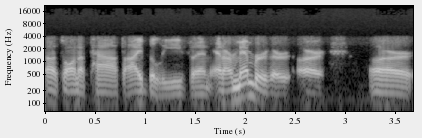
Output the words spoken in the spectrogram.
us on a path, I believe, and, and our members are, are are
